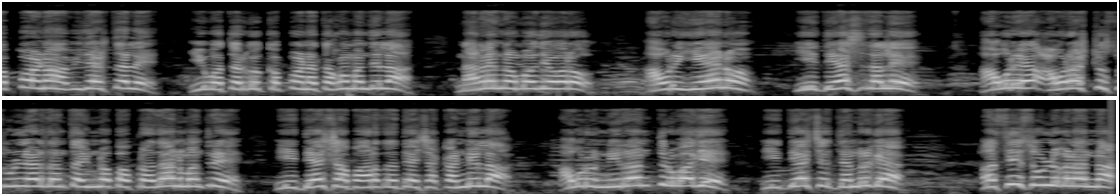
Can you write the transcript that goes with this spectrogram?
ಕಪ್ಪು ಹಣ ವಿದೇಶದಲ್ಲಿ ಇವತ್ತರೆಗೂ ಕಪ್ಪು ಹಣ ತಗೊಂಬಂದಿಲ್ಲ ನರೇಂದ್ರ ಮೋದಿಯವರು ಅವರು ಏನು ಈ ದೇಶದಲ್ಲಿ ಅವರೇ ಅವರಷ್ಟು ಸುಳ್ಳು ಹೇಳ್ದಂಥ ಇನ್ನೊಬ್ಬ ಪ್ರಧಾನಮಂತ್ರಿ ಈ ದೇಶ ಭಾರತ ದೇಶ ಕಂಡಿಲ್ಲ ಅವರು ನಿರಂತರವಾಗಿ ಈ ದೇಶದ ಜನರಿಗೆ ಹಸಿ ಸುಳ್ಳುಗಳನ್ನು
